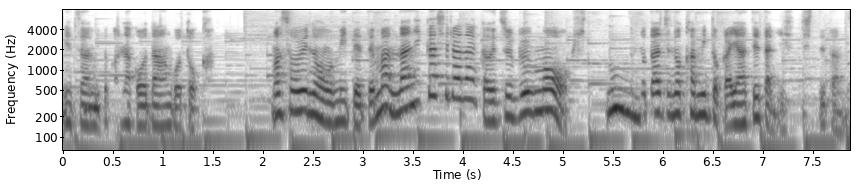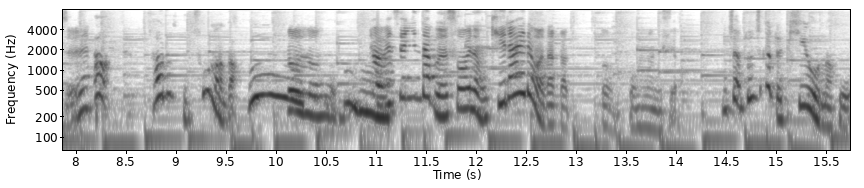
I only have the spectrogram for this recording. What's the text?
三つ編みとかなんかお団子とか、まあそういうのを見てて、まあ何かしらなんか自分もうん友達の髪とかやってたりしてたんですよね。触るそうなんだ。うんそうそうそう。うん別に多分そういうのも嫌いではなかったと思うんですよ。じゃあ、どっちかというと器用な方？っ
